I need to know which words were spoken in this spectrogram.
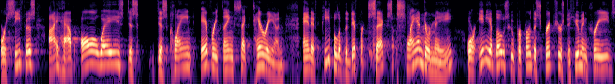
or Cephas. I have always dis- disclaimed everything sectarian. And if people of the different sects slander me, or any of those who prefer the scriptures to human creeds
